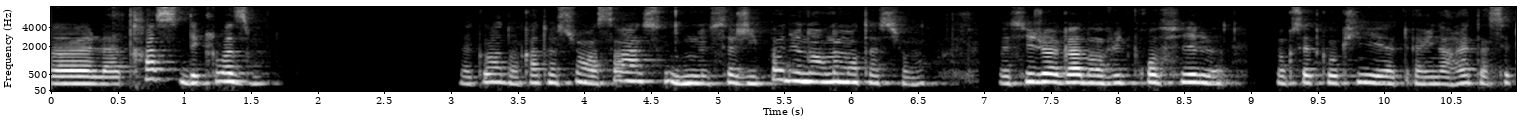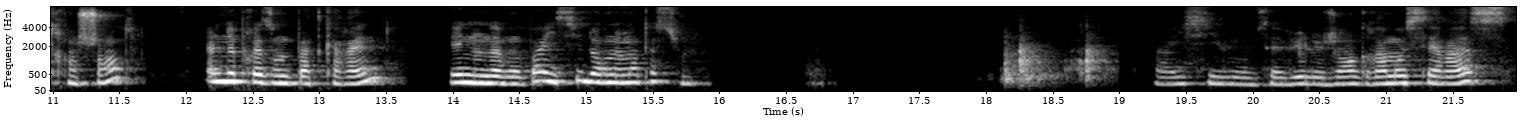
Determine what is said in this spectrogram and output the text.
euh, la trace des cloisons. D'accord? Donc attention à ça, il ne s'agit pas d'une ornementation. Euh, si je regarde en vue de profil, donc cette coquille a une arête assez tranchante. Elle ne présente pas de carène et nous n'avons pas ici d'ornementation. Ah, ici, vous avez le genre Grammoceras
